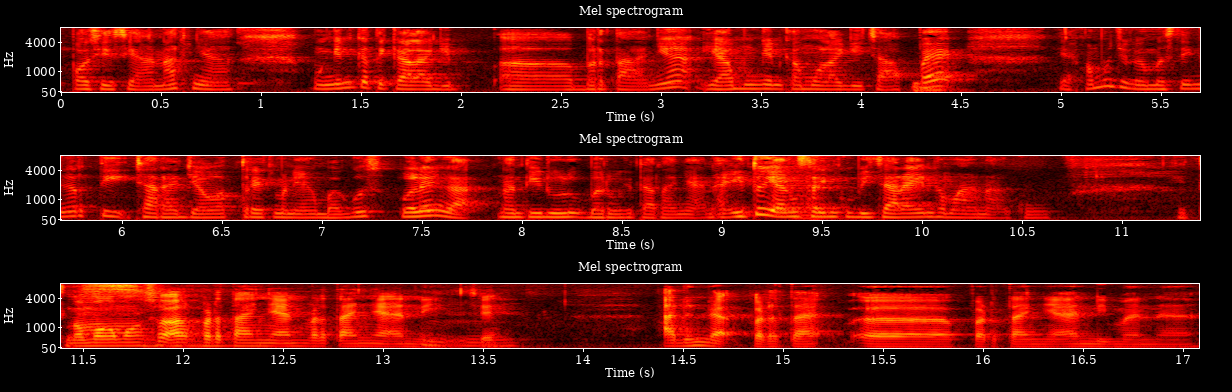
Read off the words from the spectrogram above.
posisi anaknya. Mungkin ketika lagi eh, bertanya, ya mungkin kamu lagi capek, ya kamu juga mesti ngerti cara jawab treatment yang bagus. Boleh nggak? Nanti dulu baru kita tanya. Nah itu yang sering kubicarain sama anakku. Gitu. Ngomong-ngomong soal pertanyaan-pertanyaan nih, Ceh. Ada nggak perta- eh, pertanyaan di mana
